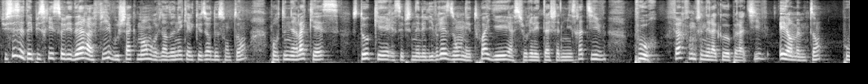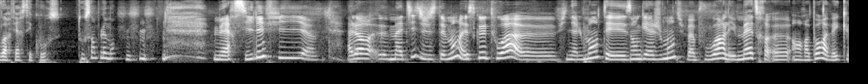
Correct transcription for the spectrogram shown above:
Tu sais, cette épicerie solidaire à Fives où chaque membre vient donner quelques heures de son temps pour tenir la caisse, stocker, réceptionner les livraisons, nettoyer, assurer les tâches administratives, pour faire fonctionner la coopérative et en même temps pouvoir faire ses courses, tout simplement. Merci les filles. Alors euh, Mathis, justement, est-ce que toi, euh, finalement, tes engagements, tu vas pouvoir les mettre euh, en rapport avec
